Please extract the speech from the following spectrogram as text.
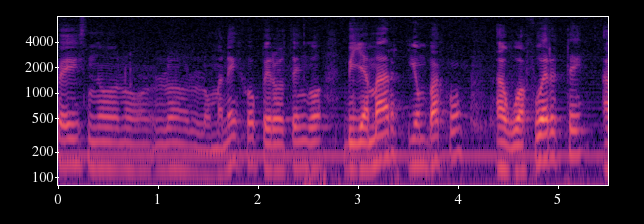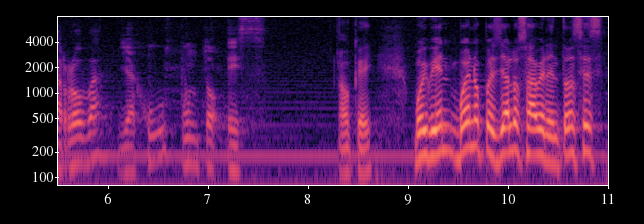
Face, no, no, lo manejo, pero tengo Villamar-bajo aguafuerte arroba yahoo.es. Ok, muy bien. Bueno, pues ya lo saben. Entonces,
